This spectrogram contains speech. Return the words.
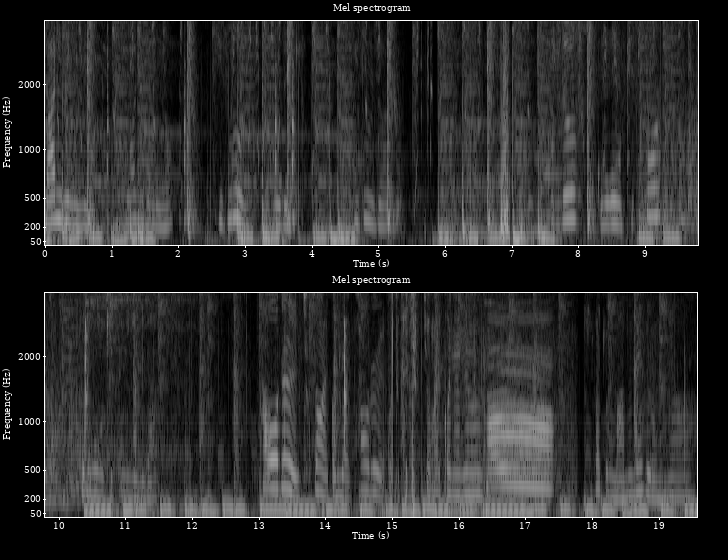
많이 생깁니다. 많이 생겨요. 기술은 보여드릴게요. 기술을 제가 건드 고무고무 피스톨 고무고무 개통입니다. 파워를 측정할 건데 파워를 어떻게 측정할 거냐면 피가 좀 많은 애들 없냐?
